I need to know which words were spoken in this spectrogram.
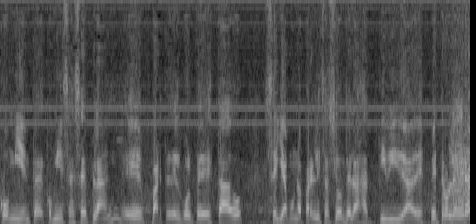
comienza, ese plan, eh, parte del golpe de Estado, se llama una paralización de las actividades petroleras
